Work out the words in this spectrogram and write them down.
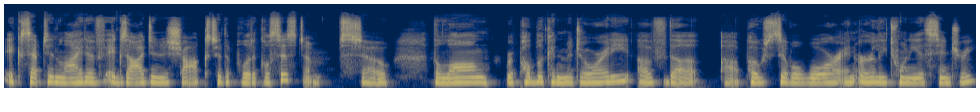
except in light of exogenous shocks to the political system so the long republican majority of the uh, post civil war and early 20th century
